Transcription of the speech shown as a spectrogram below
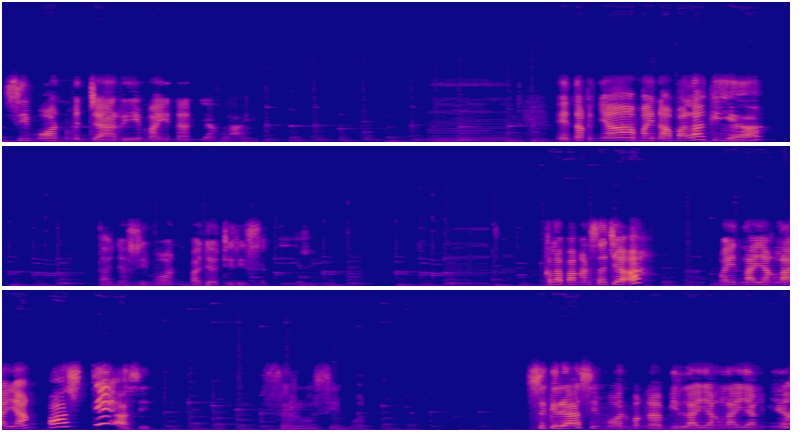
Simon mencari mainan yang lain. Hmm, enaknya main apa lagi ya? Tanya Simon pada diri sendiri. Hmm, ke saja ah. Main layang-layang pasti asik. Seru Simon. Segera Simon mengambil layang-layangnya,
